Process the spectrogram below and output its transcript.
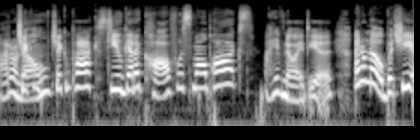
I don't Chicken, know. chicken pox? Do you get a cough with smallpox? I have no idea. I don't know, but she,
